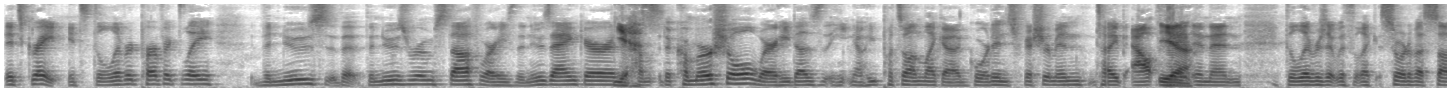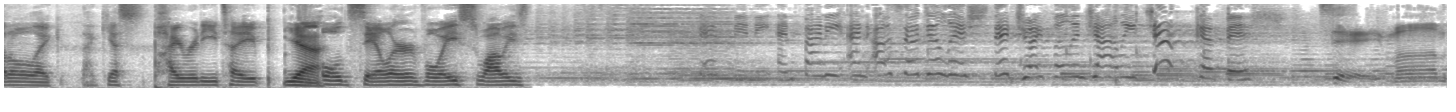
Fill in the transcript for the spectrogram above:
it's great. It's delivered perfectly. The news, the the newsroom stuff where he's the news anchor. The, Yes. the commercial where he does, he, you know, he puts on like a Gorton's fisherman type outfit Yeah. and then delivers it with like sort of a subtle, like I guess piratey type, Yeah. old sailor voice while he's Say, Mom,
